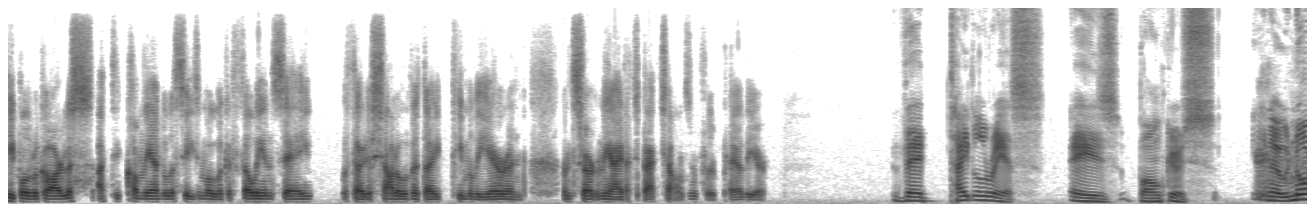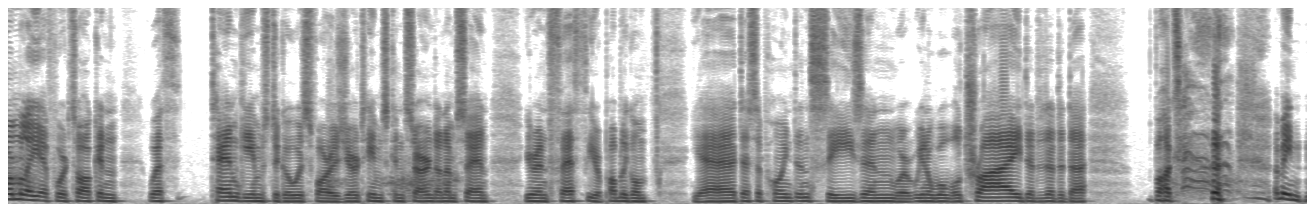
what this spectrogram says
people, regardless, at the, come the end of the season, will look at Philly and say, without a shadow of a doubt, team of the year, and and certainly I'd expect challenging for player of the year. The title race is bonkers. You know, normally if we're talking with 10 games to go as far as your team's concerned and I'm saying you're in fifth you're probably going yeah disappointing season where you know we'll, we'll try da da da da but I mean,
